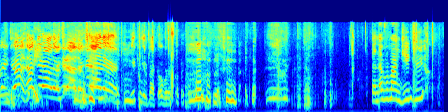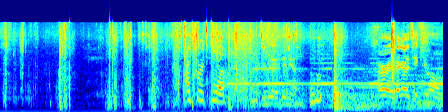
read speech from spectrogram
Hey, Dad! Oh, get out of there! Get out of there! Get out of there! You can get it back over. Yeah, never mind, Gigi. I tricked you. You did, didn't you? Mm-hmm. All right, I gotta take you home.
